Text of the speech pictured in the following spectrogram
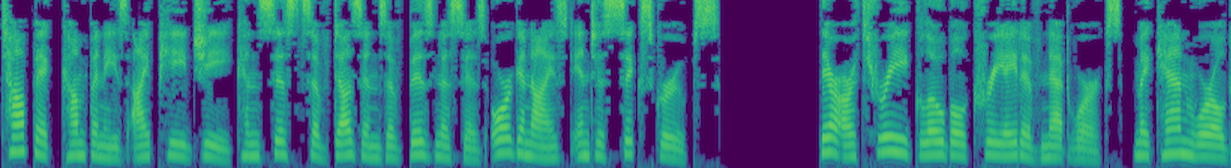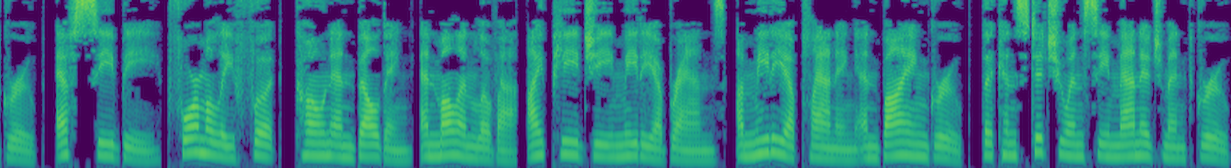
Topic companies IPG consists of dozens of businesses organized into six groups. There are three global creative networks, McCann World Group, FCB formerly Foote, Cone and Belding and MullenLowe, IPG Media Brands, a media planning and buying group, the Constituency Management Group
